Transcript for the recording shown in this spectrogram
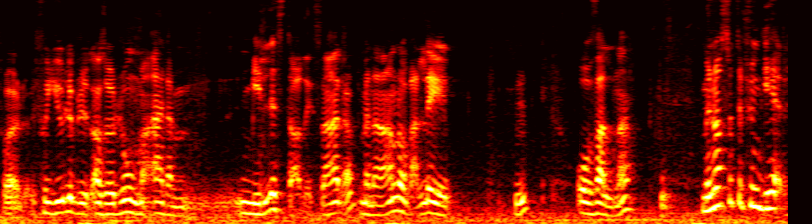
For, for julebrus Altså Roma er den mildeste av disse her, Ja. men den er nå veldig Mm. overveldende. Men også at det fungerer.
